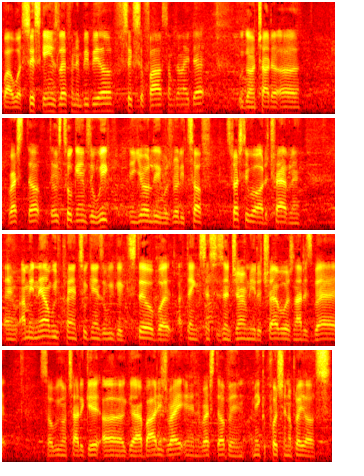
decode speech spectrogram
about what six games left in the BBL, six to five, something like that. We're gonna try to uh, rest up. Those two games a week in EuroLeague was really tough, especially with all the traveling. And I mean, now we're playing two games a week still, but I think since it's in Germany, the travel is not as bad. So we're gonna try to get uh, get our bodies right and rest up and make a push in the playoffs.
